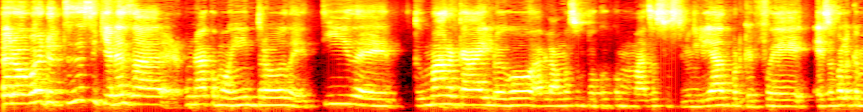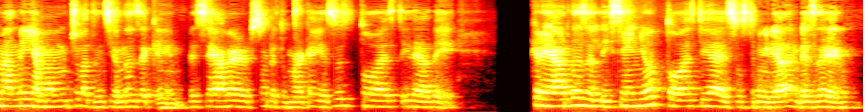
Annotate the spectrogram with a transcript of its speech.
Pero bueno, entonces si quieres dar una como intro de ti, de tu marca y luego hablamos un poco como más de sostenibilidad porque fue, eso fue lo que más me llamó mucho la atención desde que empecé a ver sobre tu marca y eso es toda esta idea de crear desde el diseño toda esta idea de sostenibilidad en vez de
